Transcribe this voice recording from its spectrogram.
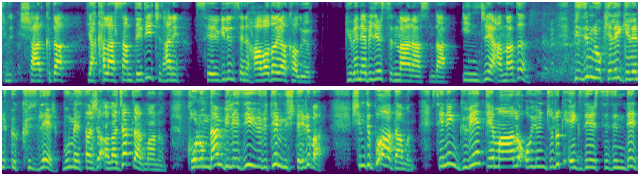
Şimdi şarkıda yakalarsam dediği için hani sevgilin seni havada yakalıyor. Güvenebilirsin manasında. İnce anladın? Bizim lokale gelen öküzler bu mesajı alacaklar mı hanım? Kolumdan bileziği yürüten müşteri var. Şimdi bu adamın senin güven temalı oyunculuk egzersizinden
